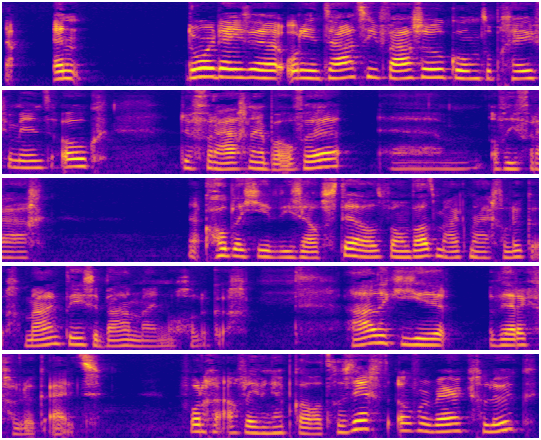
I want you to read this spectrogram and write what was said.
Nou, en door deze oriëntatiefase komt op een gegeven moment ook de vraag naar boven. Um, of die vraag, nou, ik hoop dat je die zelf stelt van wat maakt mij gelukkig? Maakt deze baan mij nog gelukkig? Haal ik hier werkgeluk uit? Vorige aflevering heb ik al wat gezegd over werkgeluk.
